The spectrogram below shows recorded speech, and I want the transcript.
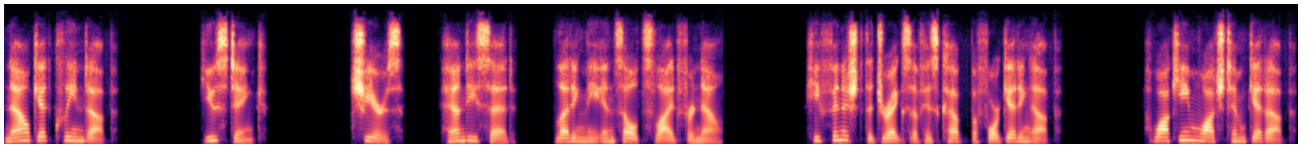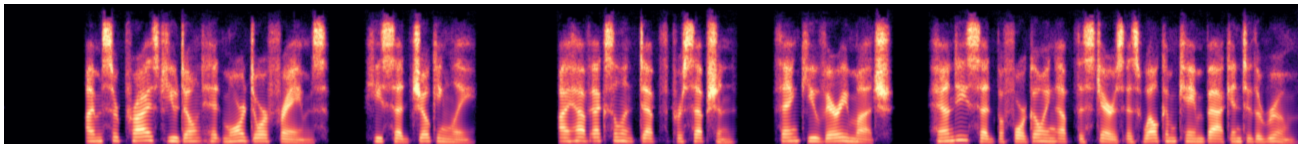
Now get cleaned up. You stink. Cheers, Handy said, letting the insult slide for now. He finished the dregs of his cup before getting up. Joachim watched him get up. I'm surprised you don't hit more door frames, he said jokingly. I have excellent depth perception, thank you very much, Handy said before going up the stairs as Welcome came back into the room.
